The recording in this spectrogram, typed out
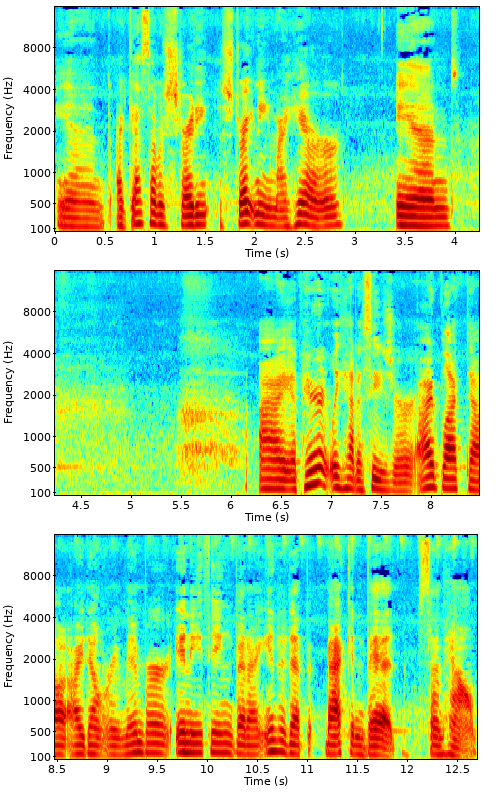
and I guess I was straightening, straightening my hair, and I apparently had a seizure. I blacked out. I don't remember anything, but I ended up back in bed somehow.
